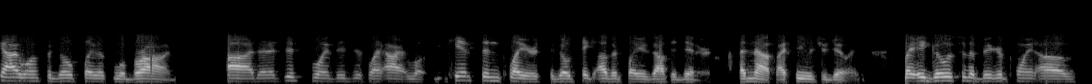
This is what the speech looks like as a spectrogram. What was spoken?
guy wants to go play with LeBron Uh, that at this point they're just like, all right, look, you can't send players to go take other players out to dinner. Enough. I see what you're doing. But it goes to the bigger point of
